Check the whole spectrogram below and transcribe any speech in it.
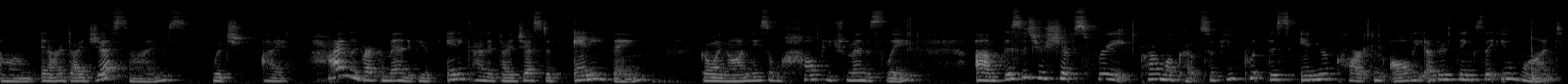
um, in our Digestzymes, which I highly recommend if you have any kind of digestive anything going on. These will help you tremendously. Um, this is your ships free promo code. So if you put this in your cart and all the other things that you want,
